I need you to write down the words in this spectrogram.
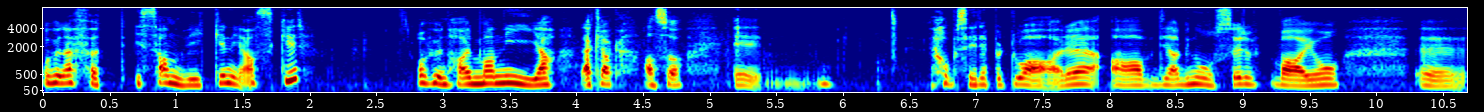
Og hun er født i Sandviken i Asker. Og hun har mania. Det er klart, altså eh, Jeg håper å si repertoaret av diagnoser var jo eh,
